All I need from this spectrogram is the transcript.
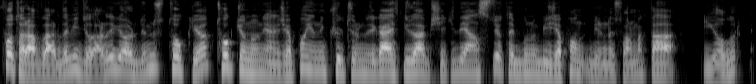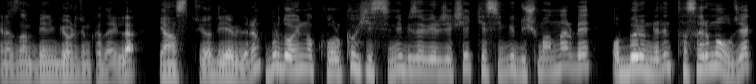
fotoğraflarda, videolarda gördüğümüz Tokyo. Tokyo'nun yani Japonya'nın kültürünü gayet güzel bir şekilde yansıtıyor. Tabii bunu bir Japon birine sormak daha iyi olur. En azından benim gördüğüm kadarıyla yansıtıyor diyebilirim. Burada oyunun o korku hissini bize verecek şey kesinlikle düşmanlar ve o bölümlerin tasarımı olacak.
